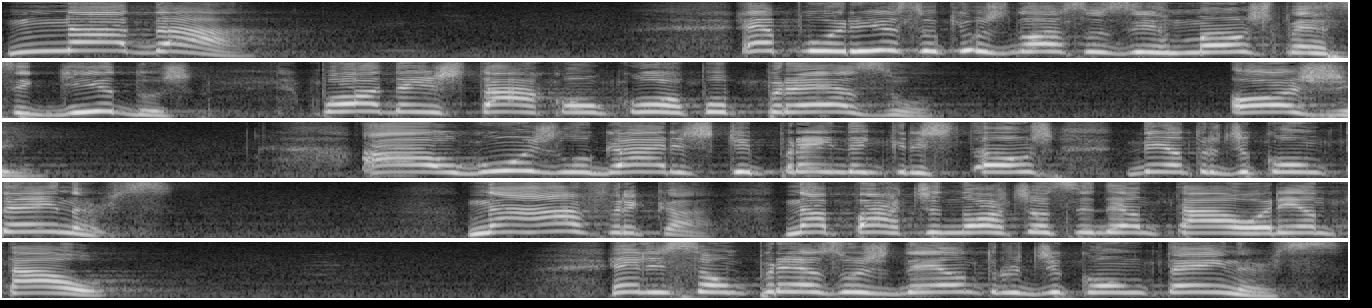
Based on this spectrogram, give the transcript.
Nada. É por isso que os nossos irmãos perseguidos podem estar com o corpo preso. Hoje, há alguns lugares que prendem cristãos dentro de containers. Na África, na parte norte ocidental, oriental. Eles são presos dentro de containers.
